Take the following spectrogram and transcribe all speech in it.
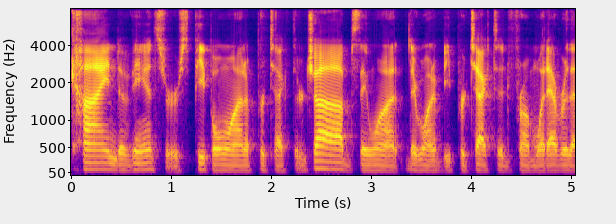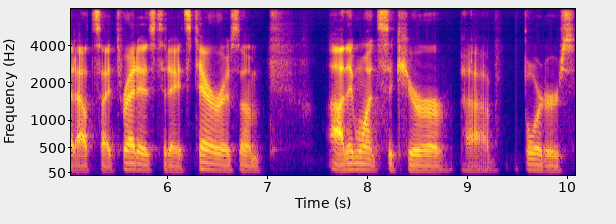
kind of answers. People want to protect their jobs. They want they want to be protected from whatever that outside threat is. Today, it's terrorism. Uh, they want secure uh, borders.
